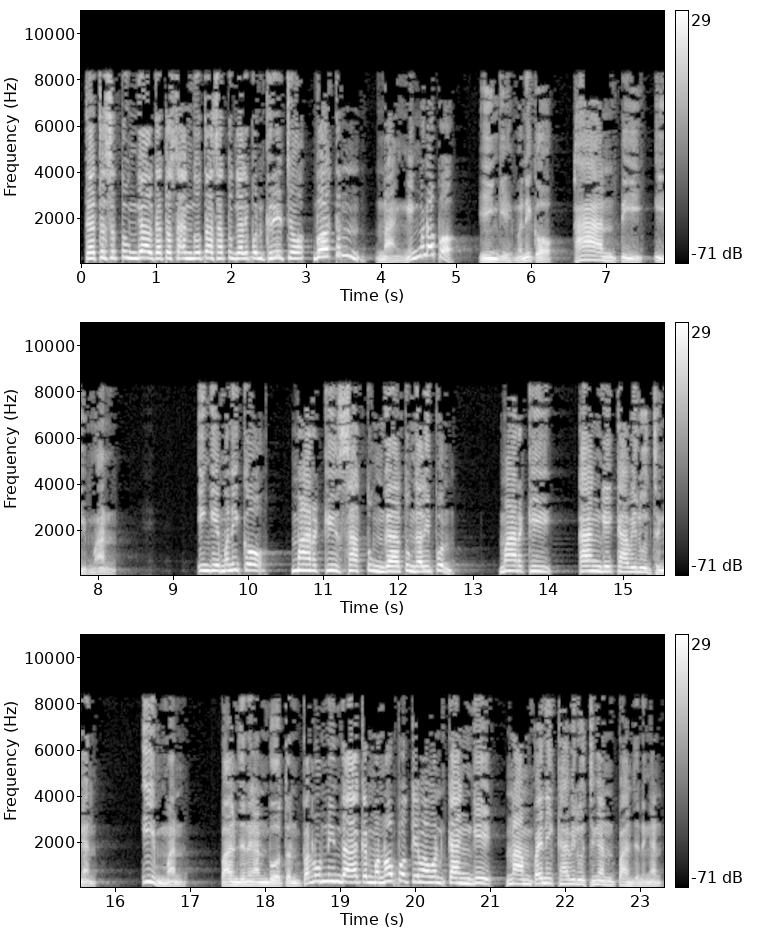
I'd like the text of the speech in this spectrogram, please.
dados setunggal dados anggota satunggalipun gereja? Mboten. Nanging menapa? Inggih menika kanthi iman. Inggih menika margi satunggal-tunggalipun. Margi kangge kawilujengan. Iman. panjenengan boten perlu nindakaken menapa kemawon kangge nampeni kawilujengan panjenengan.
